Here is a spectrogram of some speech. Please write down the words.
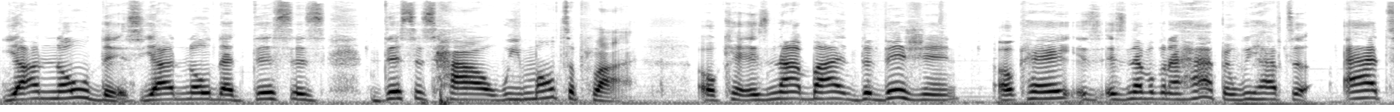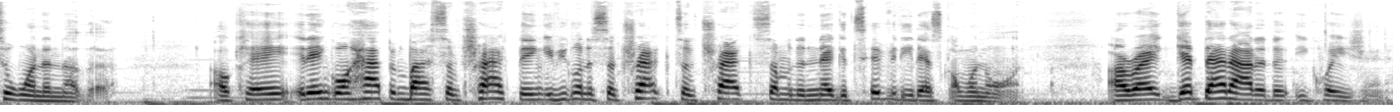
Y'all know this. Y'all know that this is this is how we multiply. Okay, it's not by division. Okay, it's, it's never gonna happen. We have to add to one another. Okay, it ain't gonna happen by subtracting. If you're gonna subtract, subtract some of the negativity that's going on. All right, get that out of the equation.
